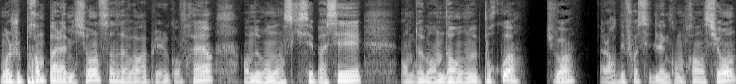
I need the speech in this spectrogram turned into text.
Moi, je prends pas la mission sans avoir appelé le confrère, en demandant ce qui s'est passé, en demandant euh, pourquoi, tu vois. Alors des fois c'est de l'incompréhension,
